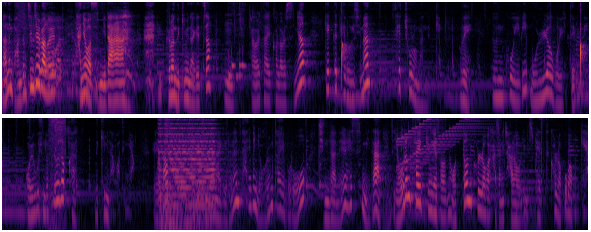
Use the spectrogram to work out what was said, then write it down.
나는 방금 찜질방을. 다녀왔습니다. 그런 느낌이 나겠죠? 음, 겨울 타입 컬러를 쓰면 깨끗해 보이지만 새초롬한 느낌. 왜? 눈, 코, 입이 몰려 보이기 때문에 얼굴이 좀 더 뾰족한 느낌이 나거든요. 그래서 제가 진단하기로는 타입은 여름 타입으로 진단을 했습니다. 여름 타입 중에서는 어떤 컬러가 가장 잘 어울리는지 베스트 컬러 뽑아볼게요.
